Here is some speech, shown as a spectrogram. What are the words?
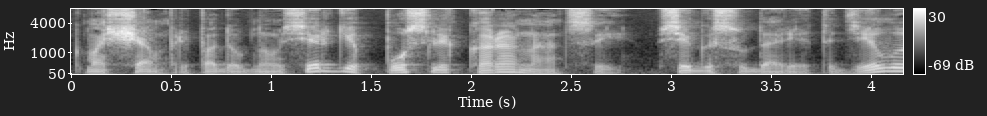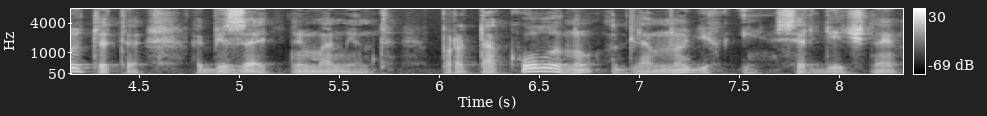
к мощам преподобного Сергия после коронации. Все государи это делают, это обязательный момент протокола, ну, а для многих и сердечное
